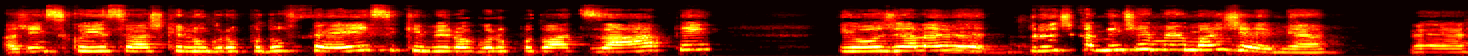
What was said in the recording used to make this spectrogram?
a gente se conheceu, acho que no grupo do Face, que virou grupo do WhatsApp. E hoje ela é, é. praticamente a minha irmã gêmea. É.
